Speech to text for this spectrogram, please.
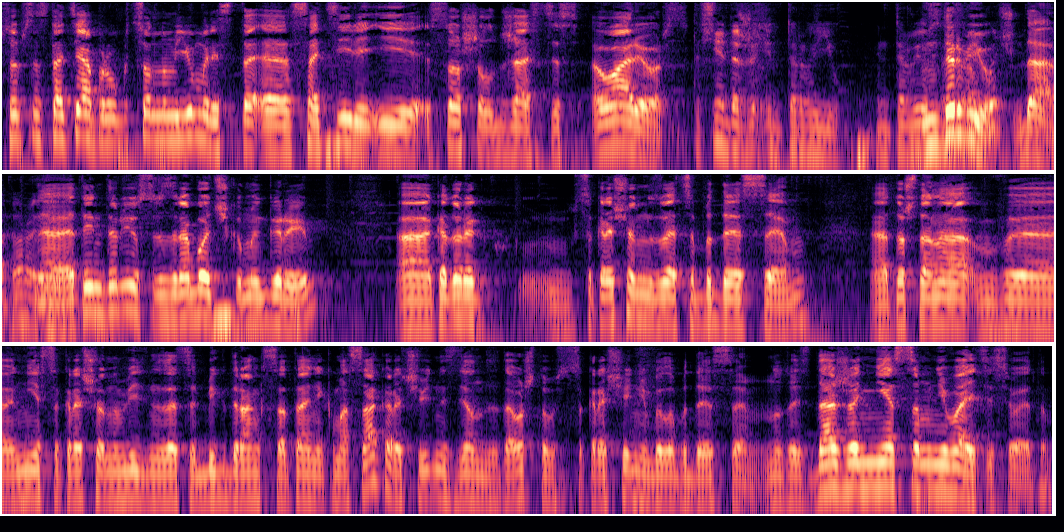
Собственно, статья о провокационном юморе, э, сатире и social justice warriors. Точнее, даже интервью. Интервью, Интервью, да. который- Э, Это интервью с разработчиком игры, э, которая сокращенно называется BDSM. Э, То, что она в э, несокращенном виде называется Big Drunk Satanic Massacre, очевидно сделано для того, чтобы сокращение было BDSM. Ну, то есть даже не сомневайтесь в этом.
